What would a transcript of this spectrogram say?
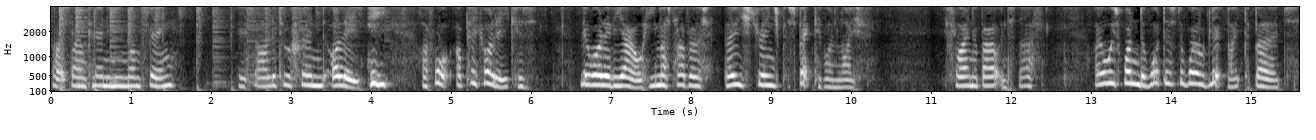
That sound can only mean one thing. It's our little friend Ollie. I thought I'd pick Ollie because little Ollie the owl, he must have a very strange perspective on life. Flying about and stuff. I always wonder what does the world look like to birds?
